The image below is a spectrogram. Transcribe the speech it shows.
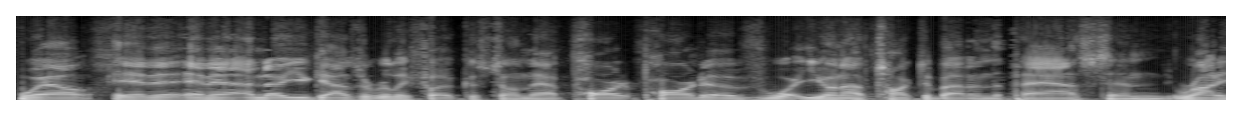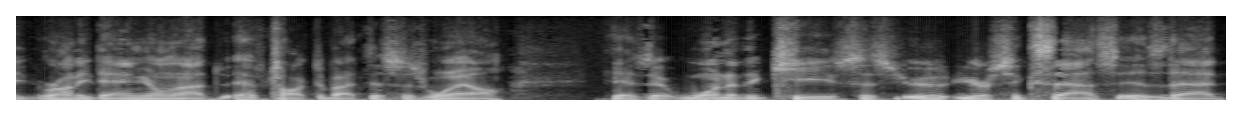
Well, and, and I know you guys are really focused on that. Part part of what you and I have talked about in the past, and Ronnie Ronnie Daniel and I have talked about this as well, is that one of the keys to your, your success is that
